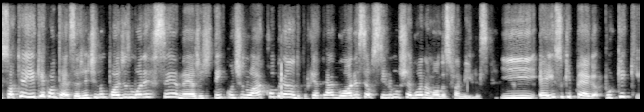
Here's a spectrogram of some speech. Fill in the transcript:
só que aí o que acontece? A gente não pode esmorecer, né? A gente tem que continuar cobrando, porque até agora esse auxílio não chegou na mão das famílias. E é isso que pega. Por que, que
